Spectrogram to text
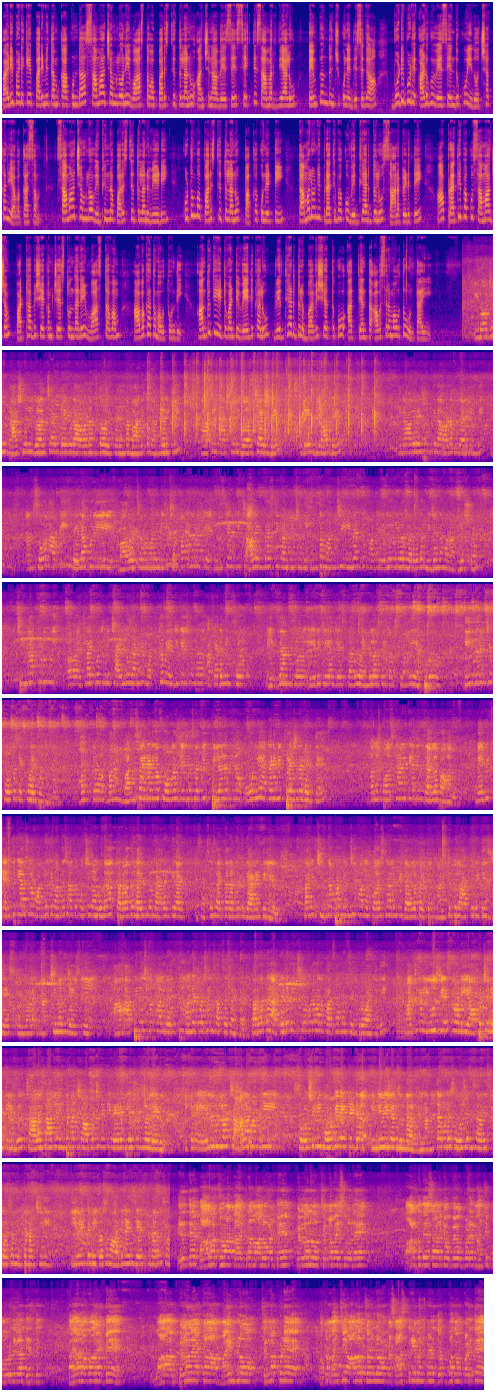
బడిబడికే పరిమితం కాకుండా సమాజంలోని వాస్తవ పరిస్థితులను అంచనా వేసే శక్తి సామర్థ్యాలు పెంపొందించుకునే దిశగా బుడిబుడి అడుగు వేసేందుకు ఇదో చక్కని అవకాశం. సమాజంలో విభిన్న పరిస్థితులను వీడి కుటుంబ పరిస్థితులను పక్కకు నెట్టి తమలోని ప్రతిభకు విద్యార్థులు సానపెడితే ఆ ప్రతిభకు సమాజం పట్టాభిషేకం చేస్తుందనే వాస్తవం అవగతమవుతుంది. అందుకే ఇటువంటి వేదికలు విద్యార్థుల భవిష్యత్తుకు అత్యంత అవసరమవుతూ ఉంటాయి. ఈరోజు నేషనల్ గర్ల్ చైల్డ్ డే కూడా అవడంతో ఇక్కడ ఉన్న బాలికలందరికీ happy national girl child day. Today is your day ఇనాగరేషన్కి రావడం జరిగింది. I'm so happy Helapuri Balotsavam అని మీకు చెప్పగానే నాకు ఇన్స్టెంట్లీ చాలా ఇంట్రెస్టింగ్ అనిపించింది. ఇంత మంచి ఈవెంట్ మన ఏలూరులో జరగడం నిజంగా మన అదృష్టం. చిన్నప్పుడు ఎట్లా అయిపోతుంది చైల్డ్హుడ్ అంటే మొత్తం ఎడ్యుకేషన్ అకాడమిక్స్ ఎగ్జామ్స్ ఏది క్లియర్ చేస్తారు ఎందులో సీట్ వస్తుంది ఎప్పుడు దీని గురించి ఫోకస్ ఎక్కువ అయిపోతుంది. బట్ మనం వన్ సైడెడ్గా ఫోకస్ చేసేసరికి పిల్లల మీద ఓన్లీ అకాడమిక్ ప్రెషర్ పెడితే వాళ్ళ పర్సనాలిటీ అనేది డెవలప్ అవ్వదు. మేబీ టెన్త్ క్లాస్లో వందకి వంద శాతం వచ్చినా కూడా తర్వాత లైఫ్లో గ్యారంటీ సక్సెస్ అవుతారన్నది గ్యారంటీ లేవు. కానీ చిన్నప్పటి నుంచి వాళ్ళ పర్సనాలిటీ డెవలప్ అయితే మల్టిపుల్ యాక్టివిటీస్ చేస్తూ వాళ్ళకి నచ్చినది చేస్తూ ఆ హ్యాపీనెస్లో వాళ్ళు పెరిగితే హండ్రెడ్ పర్సెంట్ సక్సెస్ అవుతారు. తర్వాత అకాడమిక్స్లో కూడా వాళ్ళ పర్ఫార్మెన్స్ ఇంప్రూవ్ అవుతుంది. మంచిగా యూజ్ చేసుకోండి ఈ ఆపర్చునిటీస్. చాలాసార్లు ఇంత మంచి ఆపర్చునిటీ వేరే ప్లేసెస్లో లేదు. ఇక్కడ ఏలూరులో చాలామంది సోషలీ మోటివేటెడ్ ఇండివిజువల్స్ ఉన్నారు. వీళ్ళంతా కూడా సోషల్ సర్వీస్ కోసం ఇంత మంచి ఈవెంట్ మీకోసం ఆర్గనైజ్ చేస్తున్నారు. ఏదైతే బాలోత్సవ కార్యక్రమాలు అంటే పిల్లలు చిన్న వయసులోనే భారతదేశానికి ఉపయోగపడే మంచి పౌరులుగా దేశ తయారవ్వాలంటే వా పిల్లల యొక్క మైండ్లో చిన్నప్పుడే ఒక మంచి ఆలోచనలో ఒక శాస్త్రీయమైనటువంటి దృక్పథం పడితే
